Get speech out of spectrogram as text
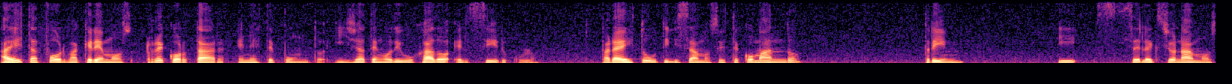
A esta forma queremos recortar en este punto y ya tengo dibujado el círculo. Para esto utilizamos este comando trim y seleccionamos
